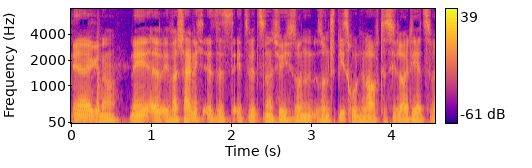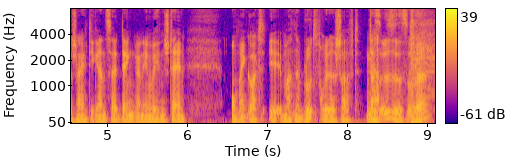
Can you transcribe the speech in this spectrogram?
Ja, genau. Nee, äh, wahrscheinlich ist es, jetzt wird es natürlich so ein, so ein Spießrutenlauf, dass die Leute jetzt wahrscheinlich die ganze Zeit denken an irgendwelchen Stellen, oh mein Gott, ihr macht eine Blutsbrüderschaft. Das Ja. ist es, oder?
